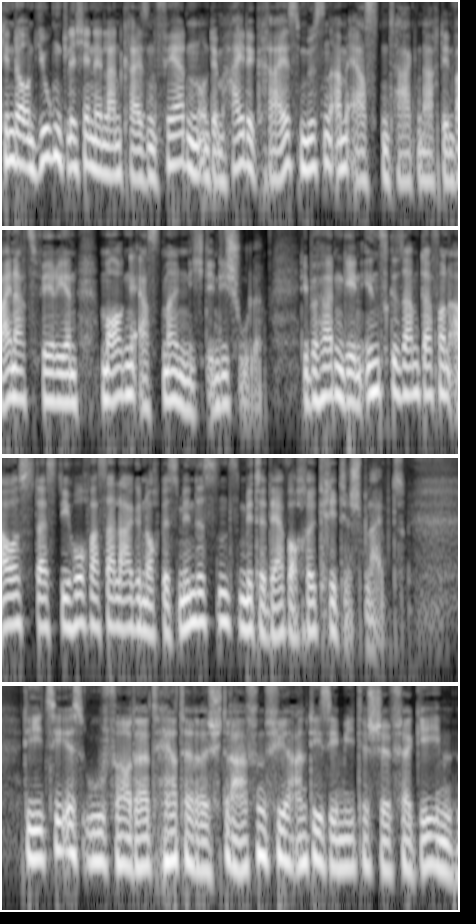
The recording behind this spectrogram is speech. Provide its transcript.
Kinder und Jugendliche in den Landkreisen Verden und im Heidekreis müssen am ersten Tag nach den Weihnachtsferien morgen erstmal nicht in die Schule. Die Behörden gehen in insgesamt davon aus, dass die Hochwasserlage noch bis mindestens Mitte der Woche kritisch bleibt. Die CSU fordert härtere Strafen für antisemitische Vergehen.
